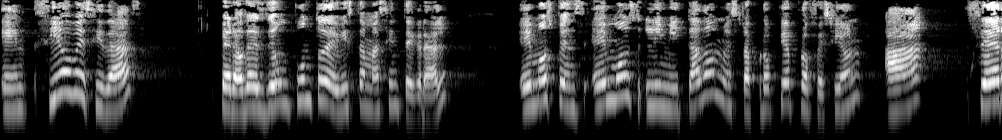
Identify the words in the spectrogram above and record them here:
en sí obesidad, pero desde un punto de vista más integral. Hemos, hemos limitado nuestra propia profesión a ser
